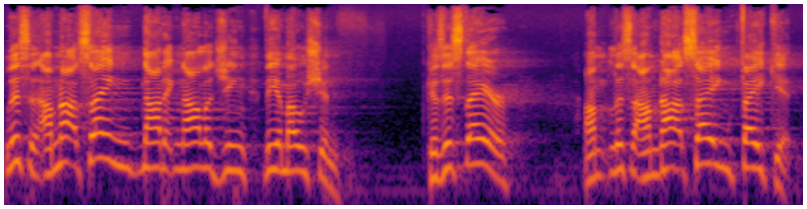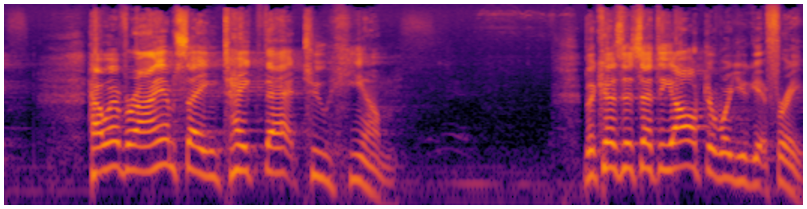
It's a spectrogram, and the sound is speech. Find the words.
Listen, I'm not saying not acknowledging the emotion because it's there. I'm, listen, I'm not saying fake it. However, I am saying take that to Him. Because it's at the altar where you get free.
